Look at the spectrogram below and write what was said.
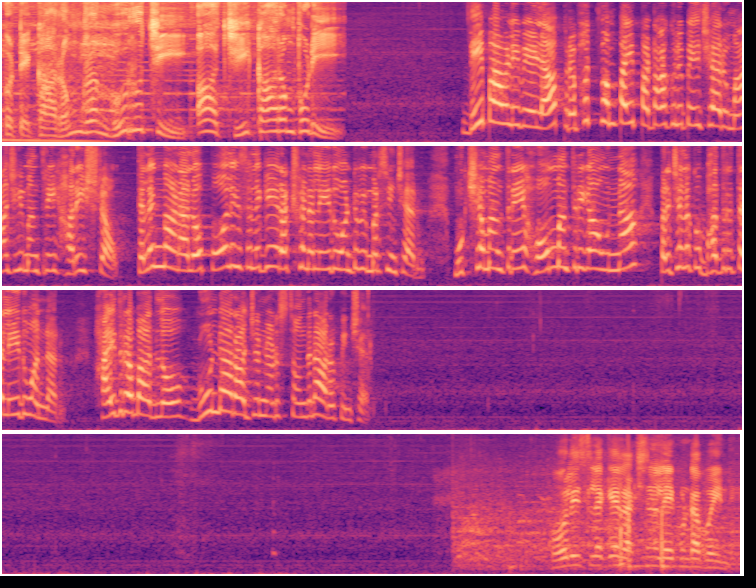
అదరగొట్టే కారం రంగు రుచి ఆచి కారం పొడి. దీపావళి వేళ ప్రభుత్వంపై పటాకులు పేల్చారు మాజీ మంత్రి హరీష్ రావు. తెలంగాణలో పోలీసులకే రక్షణ లేదు అంటూ విమర్శించారు. ముఖ్యమంత్రి హోంమంత్రిగా ఉన్నా ప్రజలకు భద్రత లేదు అన్నారు. హైదరాబాద్లో గూండా రాజ్యం నడుస్తోందని ఆరోపించారు. పోలీసులకే రక్షణ లేకుండా పోయింది.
